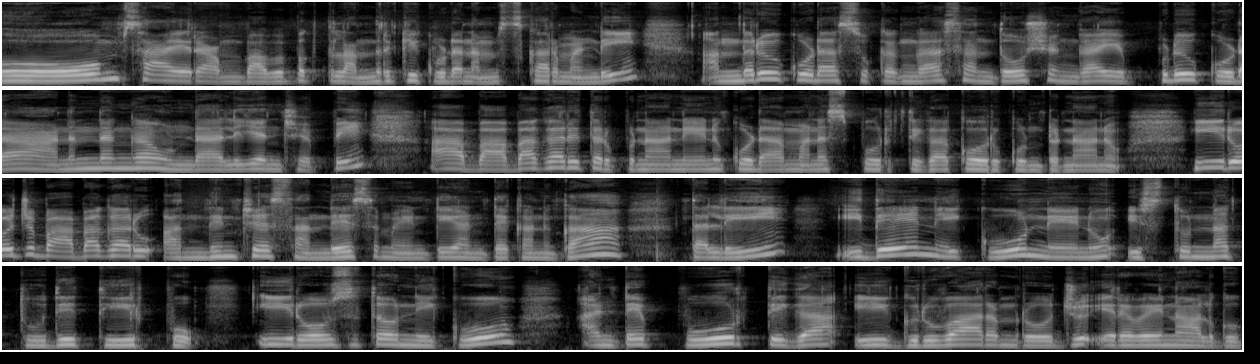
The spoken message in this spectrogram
ఓం సాయిరామ్ బాబా భక్తులందరికీ కూడా నమస్కారం అండి. అందరూ కూడా సుఖంగా సంతోషంగా ఎప్పుడూ కూడా ఆనందంగా ఉండాలి అని చెప్పి ఆ బాబాగారి తరపున నేను కూడా మనస్ఫూర్తిగా కోరుకుంటున్నాను. ఈరోజు బాబాగారు అందించే సందేశం ఏంటి అంటే కనుక తల్లి ఇదే నీకు నేను ఇస్తున్న తుది తీర్పు. ఈ రోజుతో నీకు అంటే పూర్తిగా ఈ గురువారం రోజు ఇరవై నాలుగు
